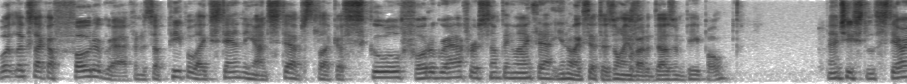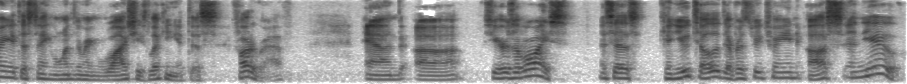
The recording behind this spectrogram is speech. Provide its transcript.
what looks like a photograph, and it's of people like standing on steps, like a school photograph or something like that, you know, except there's only about a dozen people. And she's staring at this thing, wondering why she's looking at this photograph. and uh, she hears a voice and says, "Can you tell the difference between us and you?"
